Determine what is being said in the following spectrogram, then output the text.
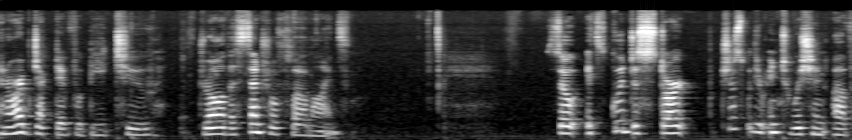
And our objective would be to draw the central flow lines. So it's good to start just with your intuition of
